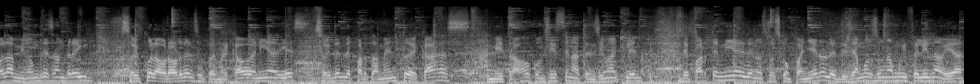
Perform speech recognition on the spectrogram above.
Hola, mi nombre es Andrei, soy colaborador del supermercado Avenida 10, soy del departamento de cajas y mi trabajo consiste en atención al cliente. De parte mía y de nuestros compañeros les deseamos una muy feliz Navidad.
